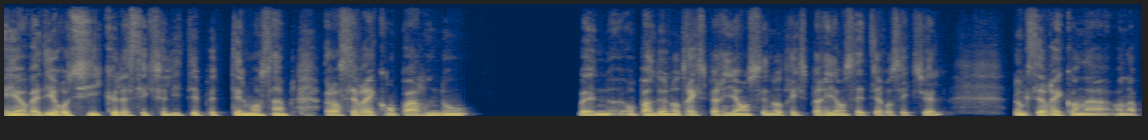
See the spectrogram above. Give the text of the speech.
Et on va dire aussi que la sexualité peut être tellement simple. Alors c'est vrai qu'on parle, nous, ben, on parle de notre expérience, et notre expérience hétérosexuelle. Donc c'est vrai qu'on a, on a,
